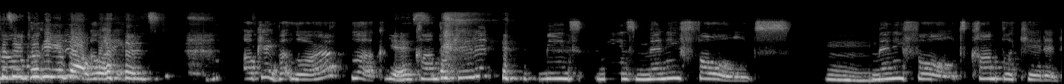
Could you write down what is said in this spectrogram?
because we're talking about okay. words. Okay, but Laura, look, yes. complicated means means many folds. Hmm. Many folds, complicated.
